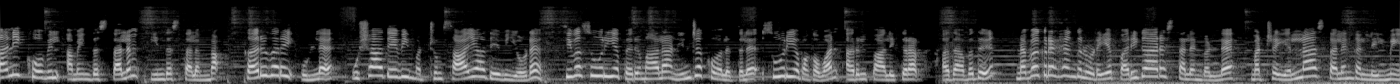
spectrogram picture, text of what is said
தனி கோவில் அமைந்த ஸ்தலம் இந்த ஸ்தலம் தான் கருவறை உள்ள உஷாதேவி மற்றும் சாயாதேவியோட சிவசூரிய பெருமாளா நின்ற கோலத்துல சூரிய பகவான் அருள் பாலிக்கிறார். அதாவது நவகிரகங்களுடைய பரிகார ஸ்தலங்கள்ல மற்ற எல்லா ஸ்தலங்கள்லயுமே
